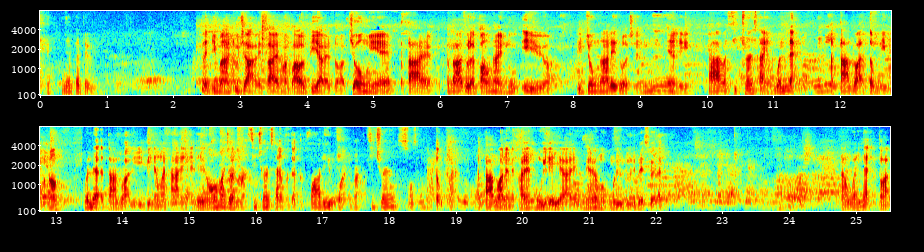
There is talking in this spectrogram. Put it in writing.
။မြက်ဖတ်တုပ်သူဒီမှာထူးခြားတယ်လေစားရမှာဘာလို့တီးရလဲဆိုတော့ဂျုံရယ်အသားရယ်အသားဆိုလည်းပေါင်းနိုင်နူးအေးရောဒီဂျုံသားလေးဆိုလို့ရှိရင်နူးနူးညံ့လေးဒါကစီချွန်းစတိုင်ဝက်လက်အသားလွှာတုပ်လေးပေါ့နော် ဝက်လက်အသားလွှာလေးဘေးနားမှာထားတယ်အလေကောင်မှကြောက်ဒီမှာစီချွန်းစတိုင်မှာတခွားလေးကိုမှဒီမှာစီချွန်း sauce နဲ့တုပ်ထားတယ်အသားလွှာနဲ့တခါတည်းမှုရလေးရတယ်မင်းတော့မမှုရဘူးဒီပဲဆွဲလိုက်ဒါဝက်လက်အသား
